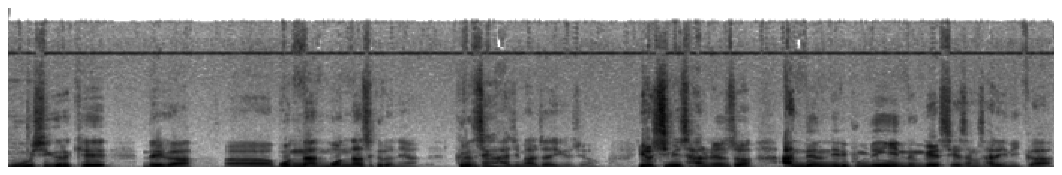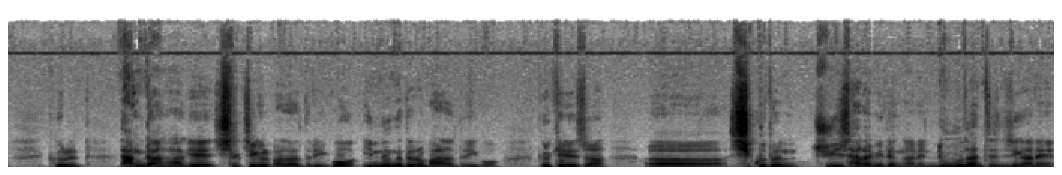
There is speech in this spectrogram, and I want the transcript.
무엇이 그렇게 내가 어, 못난 못나서 그러냐 그런 생각하지 말자 이거죠. 열심히 살면서 안 되는 일이 분명히 있는 거예요 세상 살이니까 그걸 당당하게 실직을 받아들이고 있는 그대로 받아들이고 그렇게 해서 어, 식구든 주위 사람이든 간에 누구든지 간에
